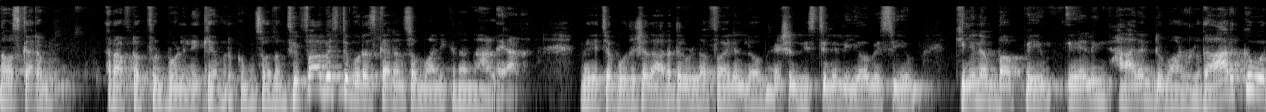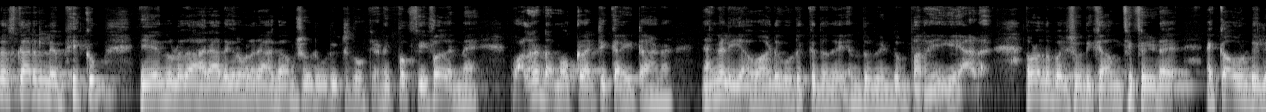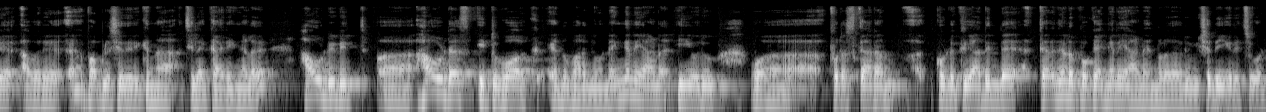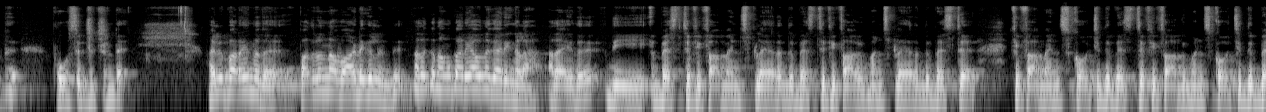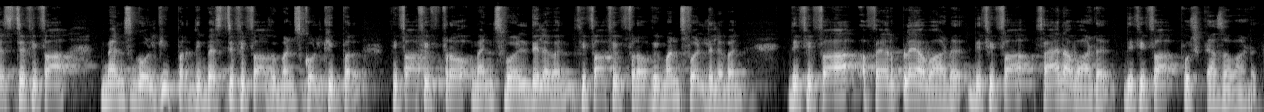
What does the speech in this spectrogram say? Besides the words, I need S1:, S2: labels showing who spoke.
S1: നമസ്കാരം. റാഫ്റ്റോക്ക് ഫുട്ബോളിലേക്ക് അവർക്കും സ്വാഗതം. ഫിഫ ബെസ്റ്റ് പുരസ്കാരം സമ്മാനിക്കുന്ന നാളെയാണ്. മികച്ച പുരുഷ താരത്തിലുള്ള ഫൈനൽ നോമിനേഷൻ ലിസ്റ്റിൽ ലിയോ മെസ്സിയും കിലിൻ എംബാപ്പയും ഏളിംഗ് ഹാലൻഡുമാണുള്ളത്. ആർക്ക് പുരസ്കാരം ലഭിക്കും എന്നുള്ളത് ആരാധകർ വളരെ ആകാംക്ഷയോടുകൂടി ഇട്ട് നോക്കുകയാണ്. ഇപ്പോൾ ഫിഫ തന്നെ വളരെ ഡെമോക്രാറ്റിക് ആയിട്ടാണ് ഞങ്ങൾ ഈ അവാർഡ് കൊടുക്കുന്നത് എന്ന് വീണ്ടും പറയുകയാണ്. നമ്മളൊന്ന് പരിശോധിക്കാം. ഫിഫയുടെ അക്കൗണ്ടിൽ അവർ പബ്ലിഷ് ചെയ്തിരിക്കുന്ന ചില കാര്യങ്ങൾ how did it how does it work എന്ന് പറഞ്ഞുകൊണ്ട് എങ്ങനെയാണ് ഈ ഒരു പുരസ്കാരം കൊടുക്കുക അതിന്റെ തിരഞ്ഞെടുപ്പൊക്കെ എങ്ങനെയാണ് എന്നുള്ളത് അവർ വിശദീകരിച്ചുകൊണ്ട് പോസ്റ്റ് ഇട്ടിട്ടുണ്ട്. അതിൽ പറയുന്നത് പതിനൊന്ന് അവാർഡുകളുണ്ട്. അതൊക്കെ നമുക്കറിയാവുന്ന കാര്യങ്ങളാണ് അതായത് the best FIFA men's player the best FIFA women's player the best FIFA men's coach the best FIFA women's coach the best FIFA men's goalkeeper the best FIFA women's goalkeeper FIFA FIFPro men's world eleven FIFA FIFPro women's world eleven the FIFA fair play award the FIFA fan award the FIFA Puskas award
